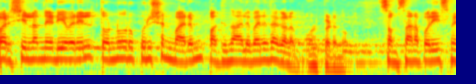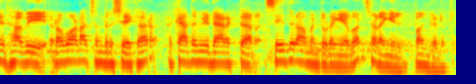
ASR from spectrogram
പരിശീലനം നേടിയവരിൽ തൊണ്ണൂറ് പുരുഷന്മാരും പതിനാല് വനിതകളും ഉൾപ്പെടുന്നു. സംസ്ഥാന പോലീസ് മേധാവി റവാഡ ചന്ദ്രശേഖർ അക്കാദമി ഡയറക്ടർ സേതുരാമൻ തുടങ്ങിയവർ ചടങ്ങിൽ പങ്കെടുത്തു.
